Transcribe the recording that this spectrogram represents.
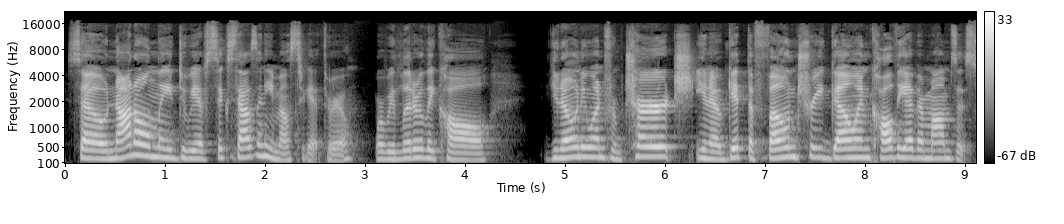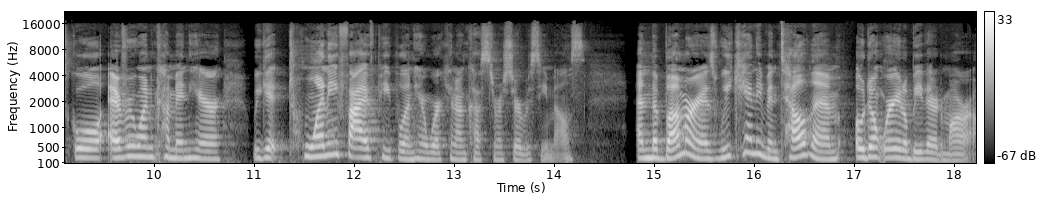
So not only do we have six thousand emails to get through, where we literally call, you know, anyone from church, you know, get the phone tree going, call the other moms at school, everyone come in here. We get twenty five people in here working on customer service emails. And the bummer is we can't even tell them, oh, don't worry, it'll be there tomorrow.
